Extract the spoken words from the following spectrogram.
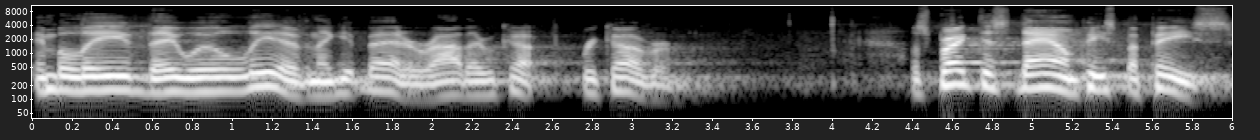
and believe they will live and they get better, right? They recover. Let's break this down piece by piece.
